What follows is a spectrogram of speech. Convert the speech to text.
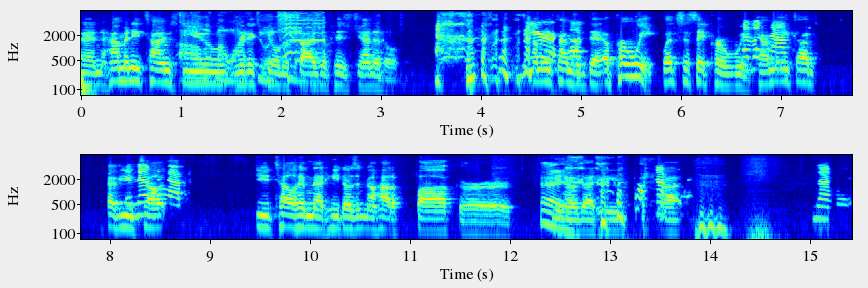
And how many times do Oh, let my you ridicule the size of his genitals? How many times a day? Uh, per week. Let's just say per week. Never how many happened. times have you It tell? happened. Do you tell him that he doesn't know how to fuck, or Hey. you know that he? got Never.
